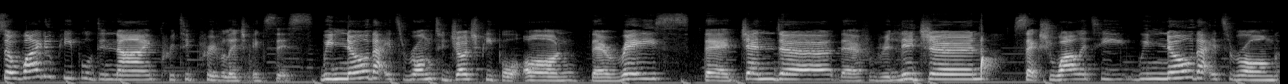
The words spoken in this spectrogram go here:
So why do people deny pretty privilege exists? We know that it's wrong to judge people on their race, their gender, their religion, sexuality. We know that it's wrong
